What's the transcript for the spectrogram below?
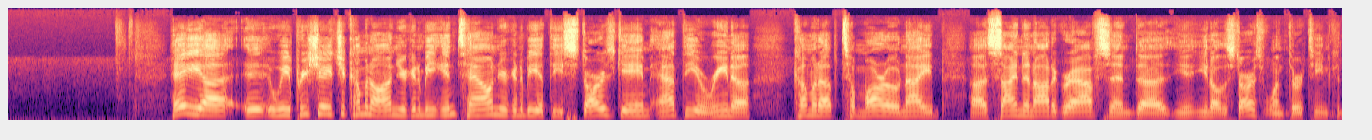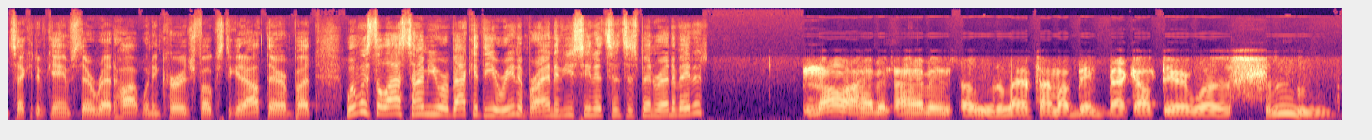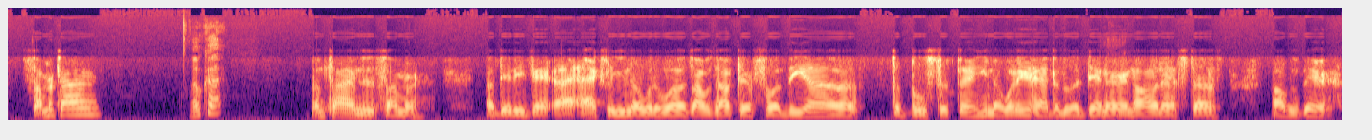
Hey, uh, we appreciate you coming on. You're going to be in town. You're going to be at the Stars game at the arena coming up tomorrow night, uh, signing autographs. And, uh, you, you, know, the Stars have won 13 consecutive games. They're red hot, would encourage folks to get out there. But when was the last time you were back at the arena, Bryon? Have you seen it since it's been renovated? No, I haven't. I haven't. Oh, the last time I've been back out there was ooh, summertime. Okay. Sometime in the summer, I did event. I actually, you know what it was. I was out there for the uh the booster thing, you know, where they had the little dinner and all of that stuff. I was there.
